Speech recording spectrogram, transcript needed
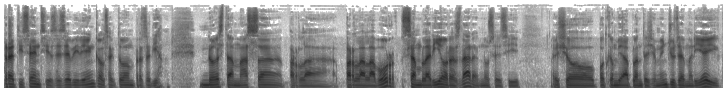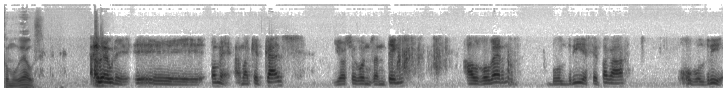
reticències. És evident que el sector empresarial no està massa per la, per la labor. Semblaria hores d'ara. No sé si això pot canviar de plantejament, Josep Maria, i com ho veus? A veure, eh, home, en aquest cas, jo segons entenc, el govern voldria fer pagar, o voldria,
